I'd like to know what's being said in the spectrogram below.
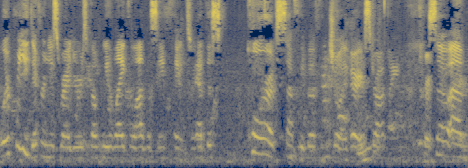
we're pretty different as writers, but we like a lot of the same things. We have this core of stuff we both enjoy very Mhm. strongly. Okay. So um,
